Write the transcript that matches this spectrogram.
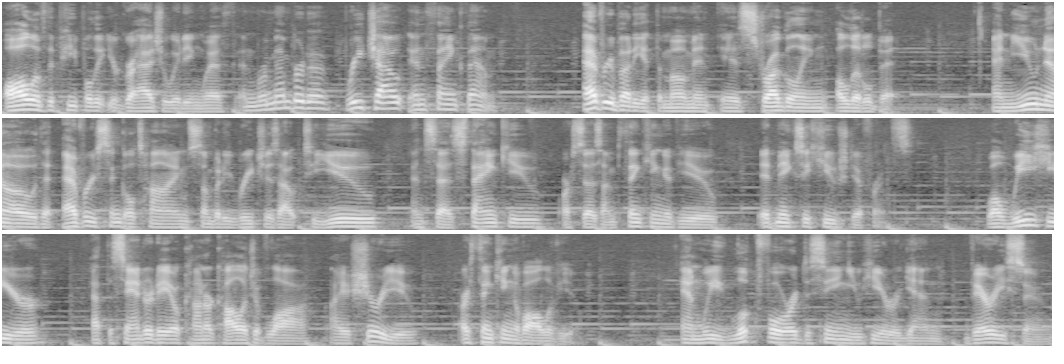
all of the people that you're graduating with, and remember to reach out and thank them. Everybody at the moment is struggling a little bit. And you know that every single time somebody reaches out to you and says thank you or says I'm thinking of you, it makes a huge difference. While we here at the Sandra Day O'Connor College of Law, I assure you, are thinking of all of you. And we look forward to seeing you here again very soon.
